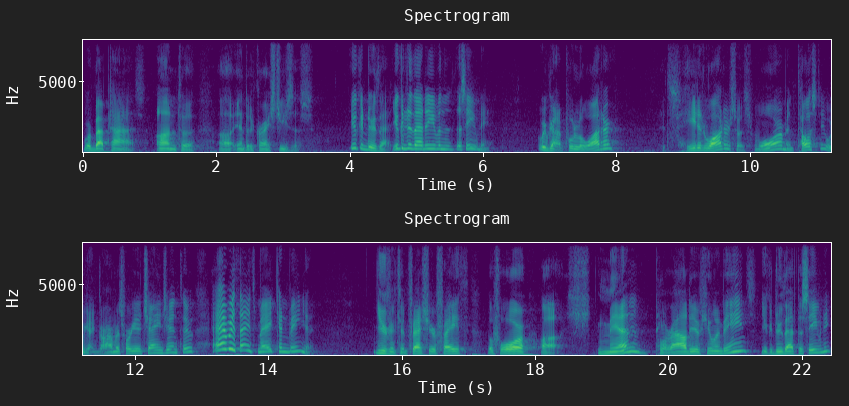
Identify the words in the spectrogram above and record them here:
were baptized unto, uh, into Christ Jesus. You can do that. You can do that even this evening. We've got a pool of water. It's heated water, so it's warm and toasty. We got garments for you to change into. Everything's made convenient. You can confess your faith before uh, men, plurality of human beings. You could do that this evening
